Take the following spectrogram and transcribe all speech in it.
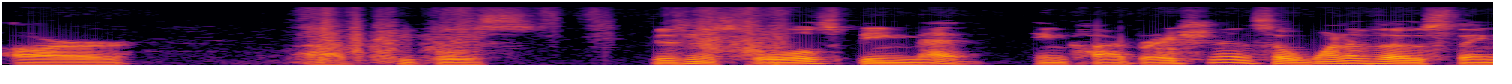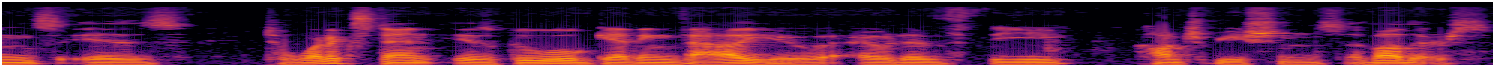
are uh, people's business goals being met in collaboration. And so, one of those things is to what extent is Google getting value out of the contributions of others?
